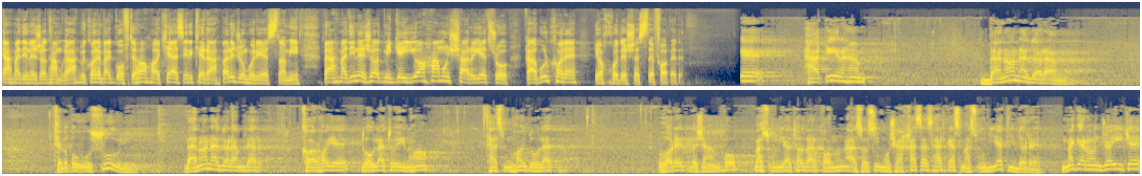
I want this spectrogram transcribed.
احمدی نژاد هم قهر می‌کنه و گفته ها حاکی از اینه که رهبر جمهوری اسلامی به احمدی نژاد میگه یا همون شرایط رو قبول کنه یا خودش استعفا بده. حقیر هم بنا ندارم طبق اصول بنا ندارم در کارهای دولت و اینها تصمیم های دولت وارد بشم. خب مسئولیت ها در قانون اساسی مشخص از هر کس مسئولیتی داره. مگر آنجایی که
